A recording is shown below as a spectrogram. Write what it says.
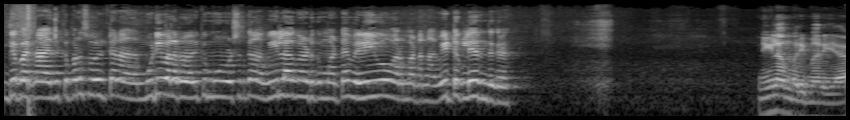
இங்க பாரு நான் இதுக்கப்புறம் சொல்லிட்டேன் நான் முடி வளர வரைக்கும் மூணு வருஷத்துக்கு நான் வீலாகவும் எடுக்க மாட்டேன் வெளியவும் வர மாட்டேன் நான் வீட்டுக்குள்ளே இருந்துக்கிறேன். நீலாம்பரி மாதிரியா?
